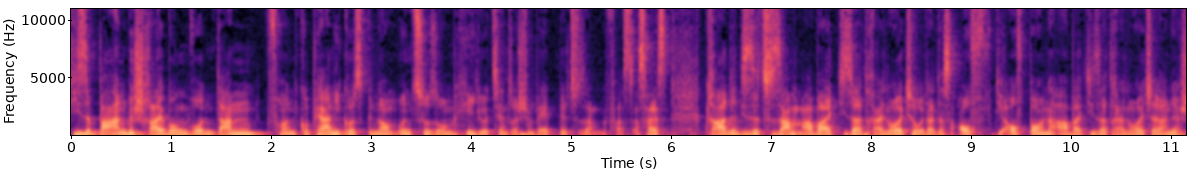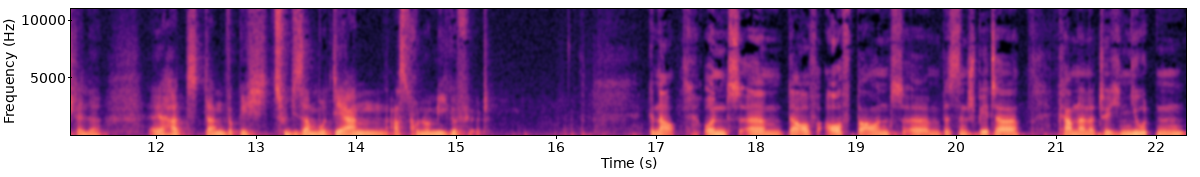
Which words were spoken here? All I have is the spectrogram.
diese Bahnbeschreibungen wurden dann von Kopernikus genommen und zu so einem heliozentrischen Weltbild zusammengefasst. Das heißt, gerade diese Zusammenarbeit dieser drei Leute oder das Auf, die aufbauende Arbeit dieser drei Leute an der Stelle äh, hat dann wirklich zu dieser modernen Astronomie geführt. Genau. Und ähm, darauf aufbauend, äh, ein bisschen später kam dann natürlich Newton,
